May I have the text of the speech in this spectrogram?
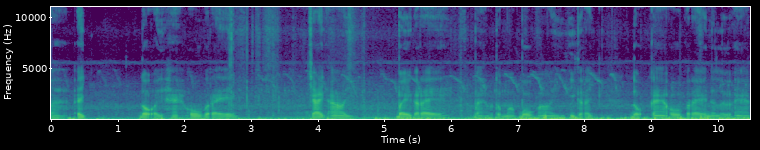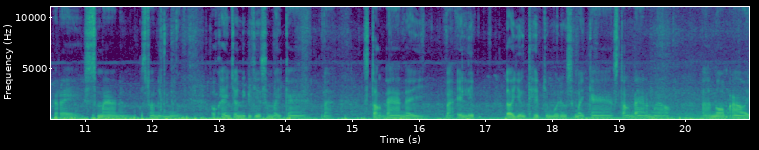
បាទ x ដកឲ្យហាស O ការ៉េចែកឲ្យ B ការ៉េ បាទបន្ទាប់មកបូកឲ្យ Y ដកការ O ការ៉េនៅលើ A ការ៉េស្មើនឹងស្មើនឹង1អូខេអញ្ចឹងនេះគឺជាសមីការបាទស្តង់ដានៃបាទ ellipse ដោយយើងធៀបជាមួយនឹងសមីការស្តង់ដាមកបាទនាំឲ្យ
